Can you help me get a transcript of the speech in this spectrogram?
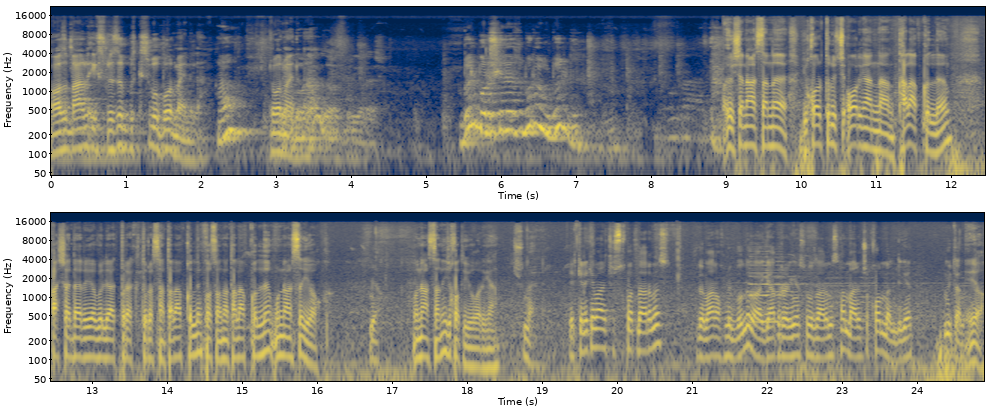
Hozir baribir ekspressda bir kishi bo'lib bormaydilar. ha? Bormaydilar. bil bo'lish kerak bo'ling bo'ldi o'sha narsani yuqori turuvchi organdan talab qildim. Qashqadaryo viloyat prokuraturasidan talab qildim kosondan talab qildim. U narsa yo'q. Yo'q. U narsani yo'qotib yuborgan. Tushunarli. Erkin aka manimcha suhbatlarimiz juda maroqli bo'ldi va gapirilgan so'zlarimiz ham manimcha qolmadi degan umidaman yo'q.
